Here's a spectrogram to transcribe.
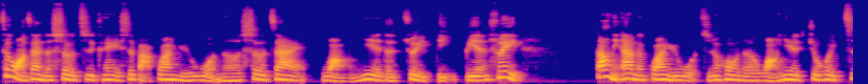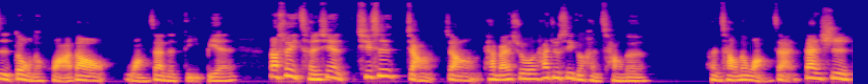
这个网站的设置可以是把关于我呢设在网页的最底边，所以当你按了关于我之后呢，网页就会自动的滑到网站的底边。那所以呈现，其实讲讲坦白说，它就是一个很长的很长的网站，但是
